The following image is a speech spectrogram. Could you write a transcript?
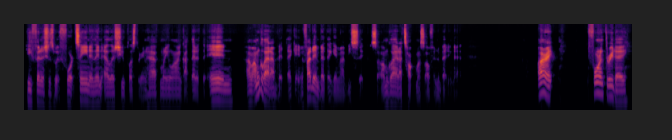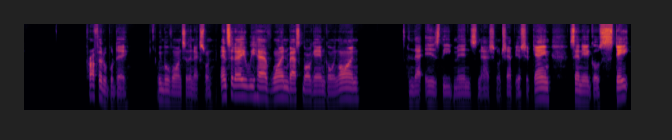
He finishes with 14, and then LSU plus three and a half money line. Got that at the end. I'm glad I bet that game. If I didn't bet that game, I'd be sick. So I'm glad I talked myself into betting that. All right. Four and three day. Profitable day. We move on to the next one. And today we have one basketball game going on, and that is the men's national championship game. San Diego State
